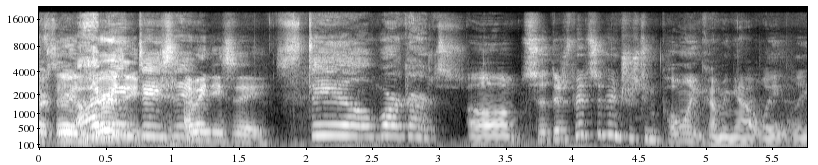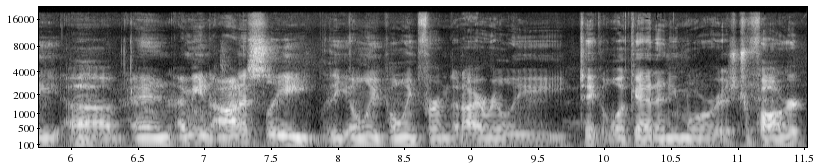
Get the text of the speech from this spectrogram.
Labor in I mean Jersey. DC. I mean DC. Steel workers. Um, so there's been some interesting polling coming out lately, um, and I mean honestly, the only polling firm that I really take a look at anymore is Trafalgar,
